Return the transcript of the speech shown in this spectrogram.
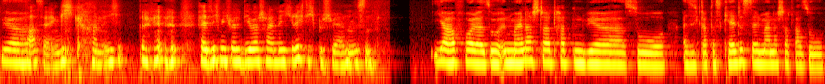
Ja. War es ja eigentlich gar nicht. Da hätte ich mich bei dir wahrscheinlich richtig beschweren müssen. Ja, voll. Also in meiner Stadt hatten wir so, also ich glaube, das Kälteste in meiner Stadt war so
